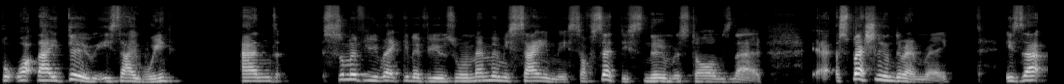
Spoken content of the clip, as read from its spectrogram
But what they do is they win. And some of you regular viewers will remember me saying this. I've said this numerous times now, eh, especially under Emery, is that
